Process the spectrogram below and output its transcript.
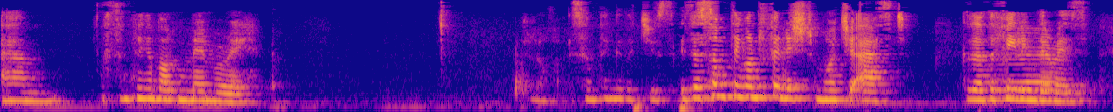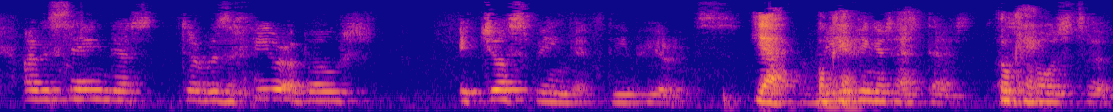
um, something about memory. Know, something that you, is there something unfinished from what you asked? Because I have the feeling there is. I was saying that there was a fear about it just being the appearance. Yeah, okay. Leaving it at that. As Okay. opposed to. Uh,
